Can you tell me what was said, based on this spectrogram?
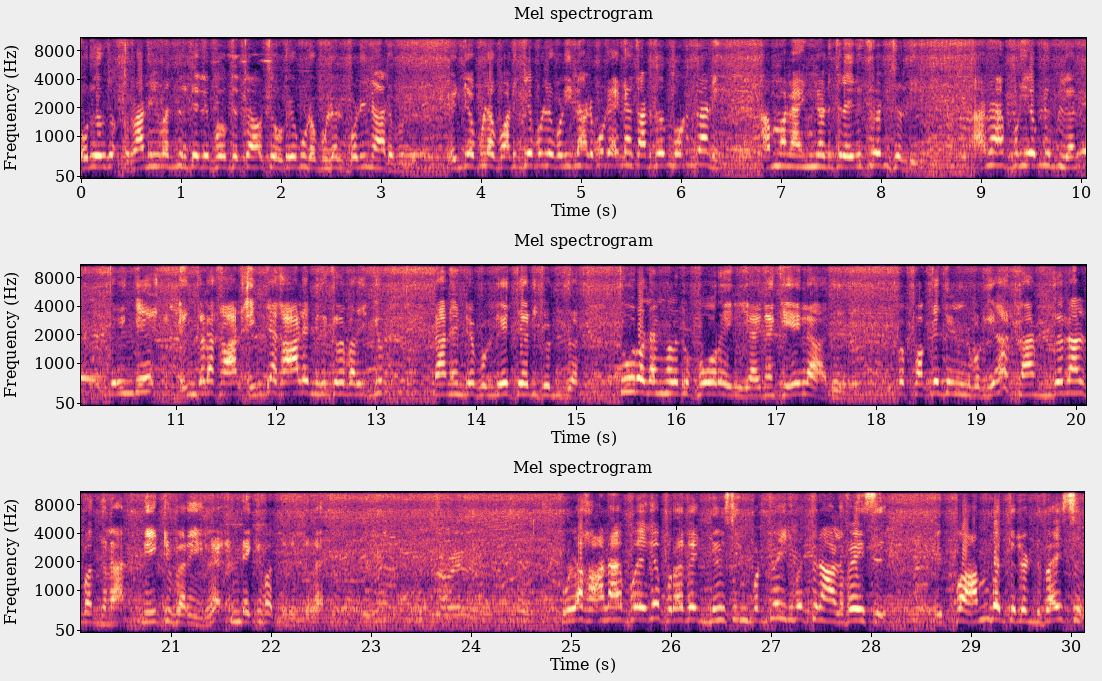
ஒரு ரணில் வந்திருக்க போக்கு சொல்கிற கூட பிள்ளை வெளிநாடு போகுது எங்கள் பிள்ளை படிக்க பிள்ளை வெளிநாடு போட என்ன கடத்தல் கொடுத்தானே அம்மா நான் இந்த இடத்துல இருக்கிறேன்னு சொல்லி. ஆனால் அப்படி எப்படி பிள்ளை தெரிஞ்சு எங்களோட கால எங்கள் காலம் இருக்கிற வரைக்கும் நான் என் பிள்ளையை தேடி சொல்லிடுவேன் தூர இடங்களுக்கு போகிற இல்லையா எனக்கு இயலாது இப்போ பக்கத்தில் இருந்தபடியாக நான் முதல் நாள் வந்தேன் நேற்று வரையில் இன்றைக்கு வந்திருக்கிறேன் உள்ள காணா போய் ப்ரைவேட் நர்சிங் படித்தோம் இருபத்தி நாலு வயசு இப்போ ஐம்பத்தி ரெண்டு வயசு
